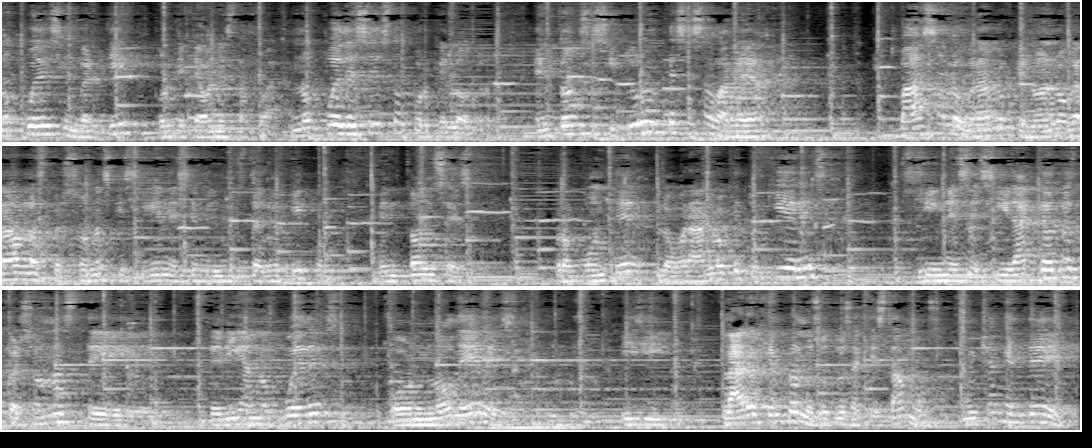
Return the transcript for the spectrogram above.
No puedes invertir porque te van a estafar. No puedes esto porque el otro. Entonces, si tú rompes esa barrera, vas a lograr lo que no han logrado las personas que siguen ese mismo estereotipo. Entonces, proponte lograr lo que tú quieres sin necesidad que otras personas te, te digan no puedes o no debes. Y claro ejemplo, nosotros aquí estamos. Mucha gente,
